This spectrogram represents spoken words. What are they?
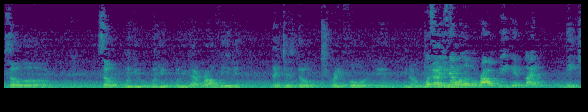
So uh, so when you when you when you got raw vegan, they just go straight forward and you know. What's an example of a raw vegan like dish?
